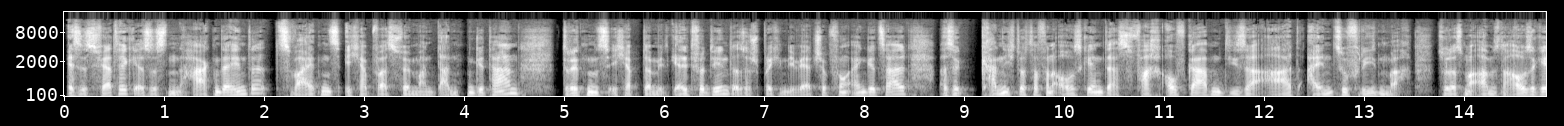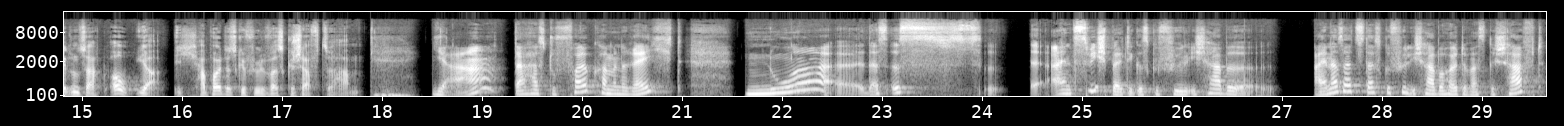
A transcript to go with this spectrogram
es ist fertig, es ist ein Haken dahinter. Zweitens, ich habe was für Mandanten getan. Drittens, ich habe damit Geld verdient, also sprich in die Wertschöpfung eingezahlt. Also kann ich doch davon ausgehen, dass Fachaufgaben dieser Art einen zufrieden macht, so dass man abends nach Hause geht und sagt, oh ja, ich habe heute das Gefühl, was geschafft zu haben. Ja, da hast du vollkommen recht. Nur, äh, das ist, ein zwiespältiges Gefühl. Ich habe einerseits das Gefühl, ich habe heute was geschafft,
